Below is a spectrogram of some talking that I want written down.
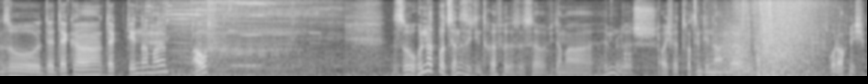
So, der Decker deckt den da mal auf. So, 100% dass ich den treffe. Das ist ja wieder mal himmlisch. Aber ich werde trotzdem den da angreifen. Oder auch nicht.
